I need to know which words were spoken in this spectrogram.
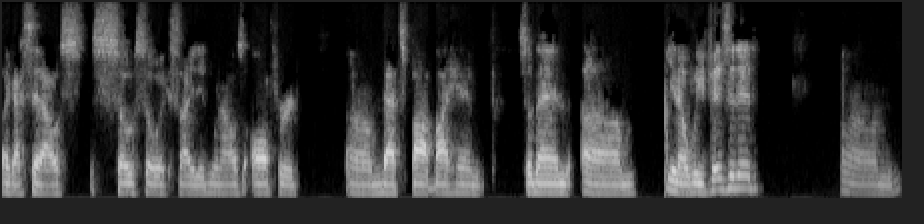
like I said, I was so so excited when I was offered um, that spot by him. So then, um, you know, we visited. Um,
